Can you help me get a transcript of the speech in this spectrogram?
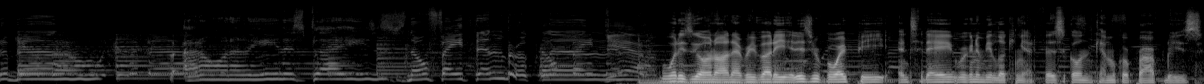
have been. But I don't wanna leave this place. No faith in Brooklyn. What is going on everybody? It is your boy Pete and today we're going to be looking at physical and chemical properties.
